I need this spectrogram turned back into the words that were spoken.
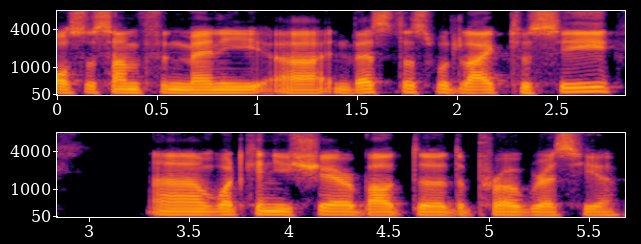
Also, something many uh, investors would like to see. Uh, what can you share about the, the progress here?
